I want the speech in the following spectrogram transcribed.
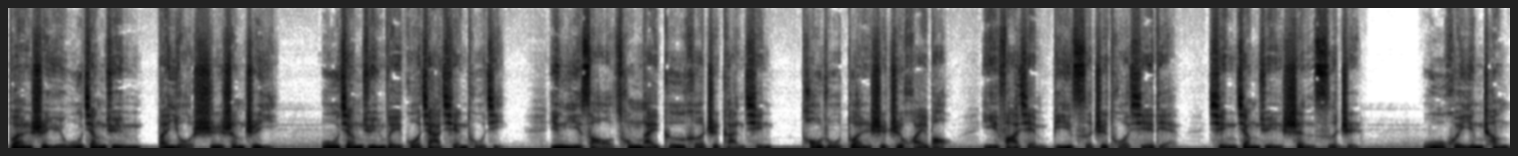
段氏与吴将军本有师生之意，吴将军为国家前途计，应一扫从来隔阂之感情，投入段氏之怀抱，以发现彼此之妥协点，请将军慎思之。吴回应称：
